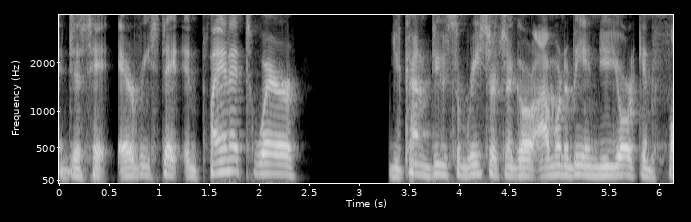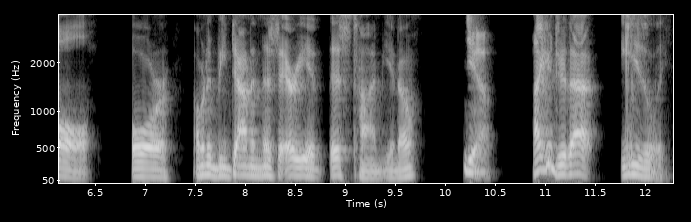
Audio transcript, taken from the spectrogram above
and just hit every state and plan it to where you kind of do some research and go, I want to be in New York in fall, or I'm going to be down in this area at this time, you know? yeah. I could do that easily.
